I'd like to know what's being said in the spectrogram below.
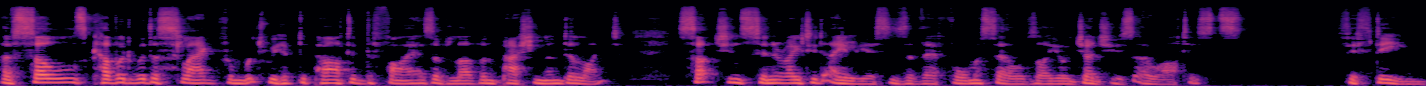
of souls covered with a slag from which we have departed the fires of love and passion and delight, such incinerated aliases of their former selves are your judges, O artists. 15.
